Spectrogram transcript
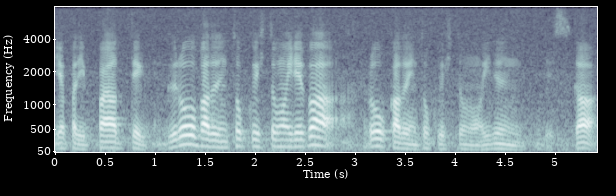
やっぱりいっぱいあってグローバルに解く人もいればローカルに解く人もいるんですが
